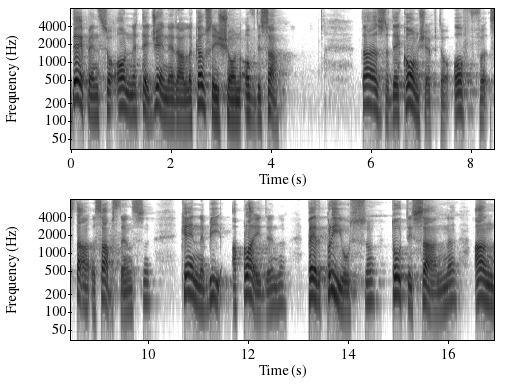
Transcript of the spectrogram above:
depends on the general causation of the sun. Thus, the concept of substance can be applied per prius to the sun and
